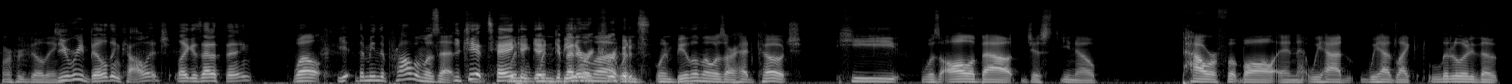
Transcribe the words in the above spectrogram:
We're rebuilding. Do you rebuild in college? Like, is that a thing? Well, y- I mean, the problem was that You can't tank and get- get better Bielema- recruits. When, when Bielema was our head coach, he was all about just you know power football, and we had we had like literally the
